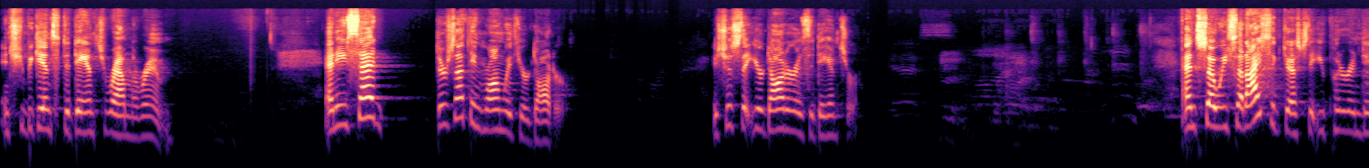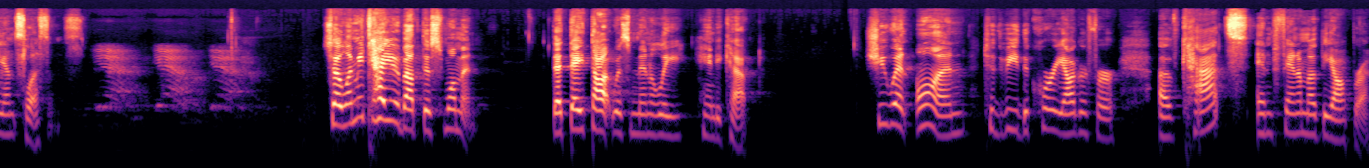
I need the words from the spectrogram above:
and she begins to dance around the room. And he said, There's nothing wrong with your daughter. It's just that your daughter is a dancer. And so he said, I suggest that you put her in dance lessons. So let me tell you about this woman that they thought was mentally handicapped. She went on to be the choreographer of Cats and Phantom of the Opera.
